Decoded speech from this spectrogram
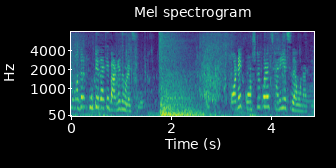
তোমাদের কুটে তাকে বাগে ধরেছিল। অনেক কষ্ট করে ছাড়িয়েছিলাম ওনাকে।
